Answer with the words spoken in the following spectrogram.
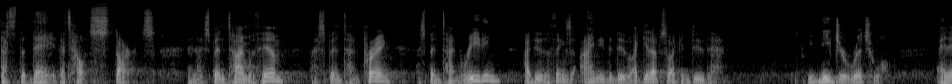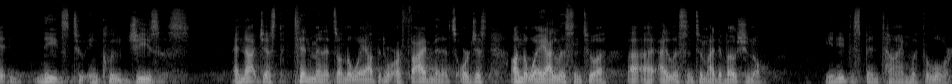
that's the day. That's how it starts. And I spend time with Him. I spend time praying. I spend time reading. I do the things I need to do. I get up so I can do that. You need your ritual. And it needs to include Jesus. And not just 10 minutes on the way out the door or five minutes or just on the way I listen to, a, uh, I listen to my devotional. You need to spend time with the Lord.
